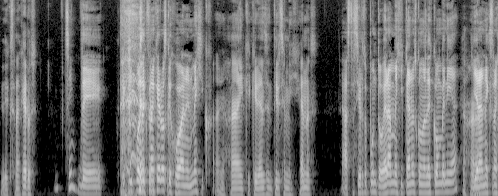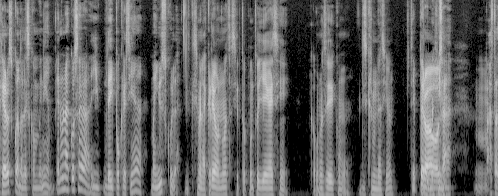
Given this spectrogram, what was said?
de extranjeros. sí, de equipos extranjeros que jugaban en México. Ajá, y que querían sentirse mexicanos. Hasta cierto punto eran mexicanos cuando les convenía Ajá. y eran extranjeros cuando les convenía. Era una cosa de hipocresía mayúscula. Es que si me la creo, ¿no? Hasta cierto punto llega ese, como no sé, como discriminación. Sí, pero, o sea, hasta,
